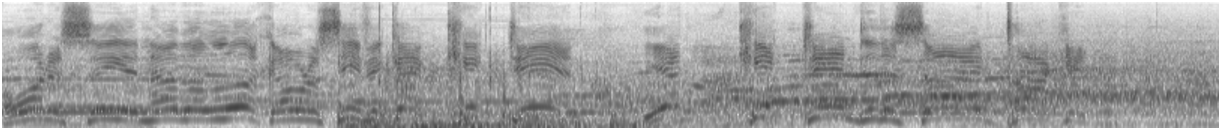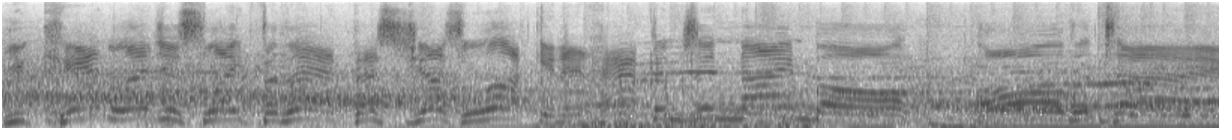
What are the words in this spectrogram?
I want to see another look. I want to see if it got kicked in. Yep, kicked into the side pocket. You can't legislate for that. That's just luck, and it happens in nine ball all the time.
